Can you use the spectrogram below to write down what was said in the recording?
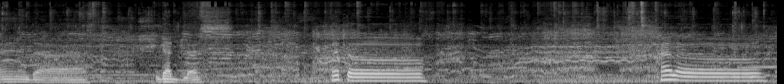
and uh, God bless. Ito. Hello.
